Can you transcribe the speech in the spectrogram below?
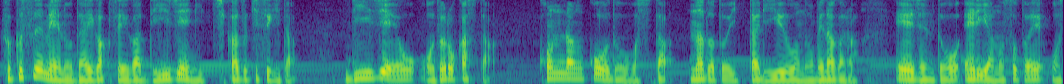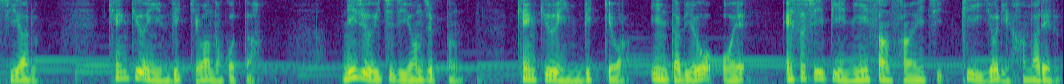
複数名の大学生が DJ に近づきすぎた DJ を驚かした混乱行動をしたなどといった理由を述べながらエージェントをエリアの外へ押しやる。研究員ビッケは残った。21時40分。研究員ビッケはインタビューを終え SCP-2331P より離れる。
